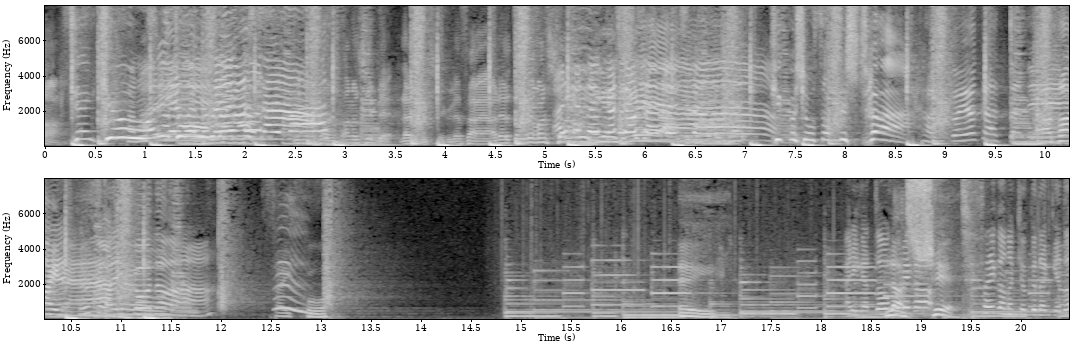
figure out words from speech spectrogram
ます。Thank you! ありがとうございました楽しんでライブしてください。ありがとうございました。ありがとうございました。さんでした。かっこよかったね。やばいね。最高だわ。最高。えいありがとう。これが最後の曲だけど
